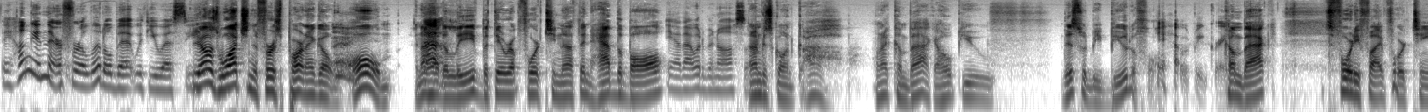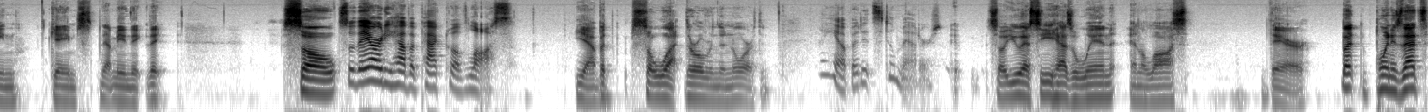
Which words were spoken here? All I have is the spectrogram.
They hung in there for a little bit with USC. Yeah, I was watching the first part and I go, oh, and I had to leave, but they were up 14 nothing, had the ball. Yeah, that would have been awesome. And I'm just going, oh, when I come back, I hope you, this would be beautiful. yeah, that would be great. Come back, it's 45 14 games. I mean, they, they, so, So they already have a Pac-12 loss. yeah, but so what? They're over in the north. Yeah, but it still matters. So USC has a win and a loss there. But the point is that's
